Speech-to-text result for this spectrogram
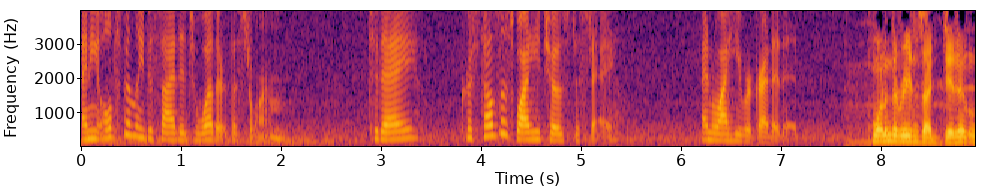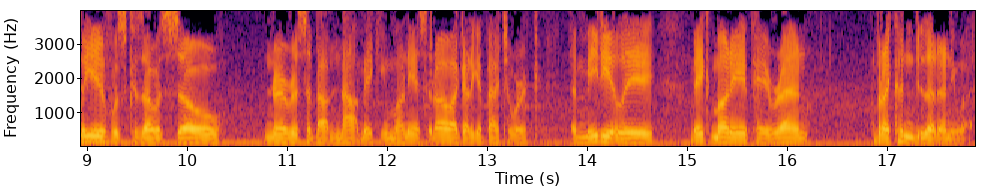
and he ultimately decided to weather the storm. Today, Chris tells us why he chose to stay and why he regretted it. One of the reasons I didn't leave was because I was so nervous about not making money. I said, "Oh, I got to get back to work immediately, make money, pay rent," but I couldn't do that anyway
